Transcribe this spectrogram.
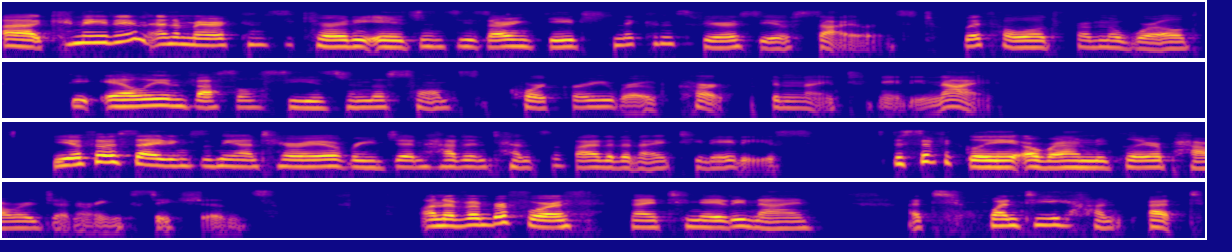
Uh, Canadian and American security agencies are engaged in a conspiracy of silence to withhold from the world the alien vessel seized in the swamps of Corkery Road, Carp, in 1989. UFO sightings in the Ontario region had intensified in the 1980s, specifically around nuclear power generating stations. On November 4th, 1989, at 20 hun- at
